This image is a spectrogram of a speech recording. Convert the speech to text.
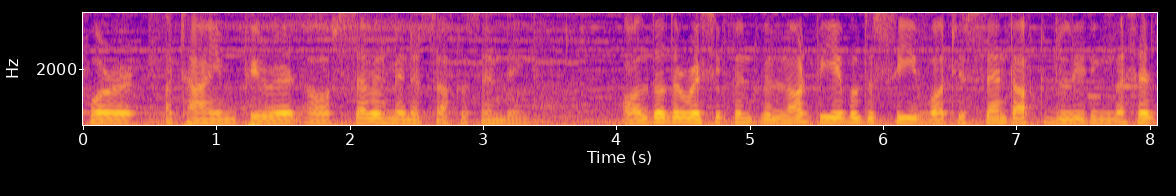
for a time period of 7 minutes after sending. Although the recipient will not be able to see what you sent after deleting message,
